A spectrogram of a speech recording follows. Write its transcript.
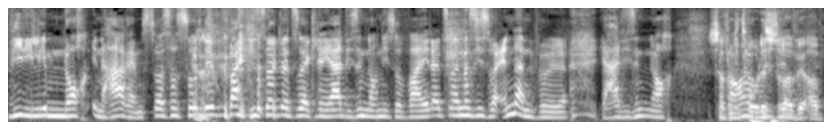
wie die leben noch in Harems? Du hast das so nebenbei gesagt, als zu erklären, ja, die sind noch nicht so weit, als wenn das sich so ändern würde. Ja, die sind noch. Schaffen die Todesstrafe ab.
